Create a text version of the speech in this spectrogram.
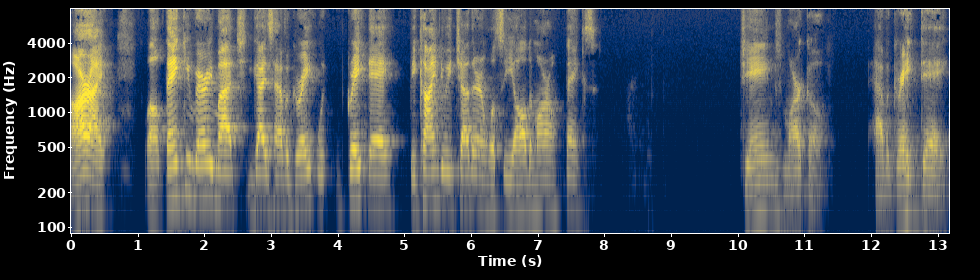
All right. Well, thank you very much. You guys have a great great day. Be kind to each other and we'll see you all tomorrow. Thanks. James Marco. Have a great day.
